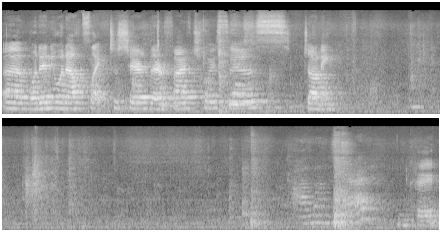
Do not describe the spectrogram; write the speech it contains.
Um, would anyone else like to share their five choices? Johnny? Okay,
